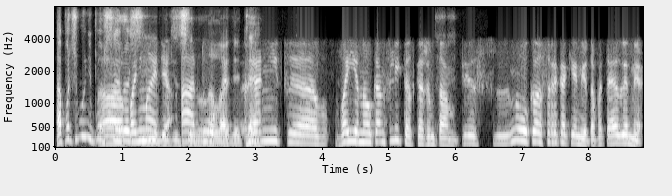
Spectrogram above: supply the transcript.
а почему не по всей а, России понимаете, медицину а наладить? А? границы э, военного конфликта, скажем, там, ну, около 40 километров, это ЛНР.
